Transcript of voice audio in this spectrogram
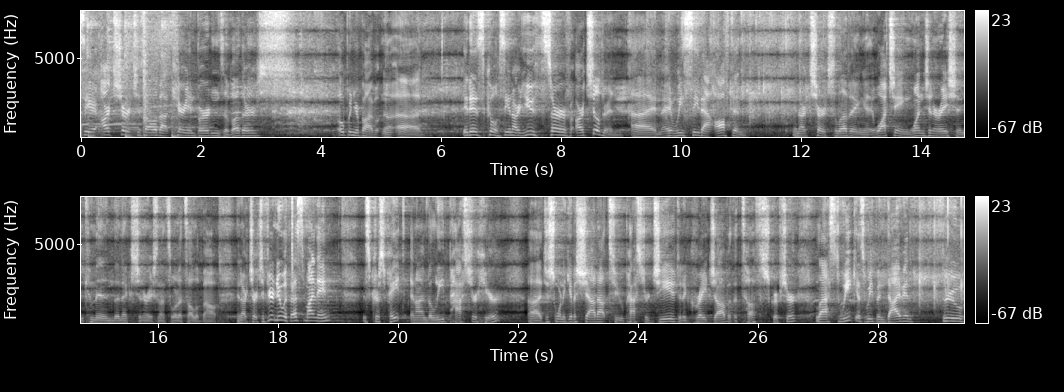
See, our church is all about carrying burdens of others. Open your Bible. No, uh, it is cool seeing our youth serve our children. Uh, and, and we see that often in our church, loving, watching one generation come in the next generation. That's what it's all about in our church. If you're new with us, my name is Chris Pate, and I'm the lead pastor here. I uh, just want to give a shout out to Pastor G, who did a great job with a tough scripture last week as we've been diving through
